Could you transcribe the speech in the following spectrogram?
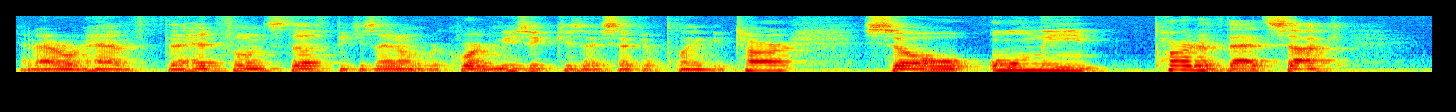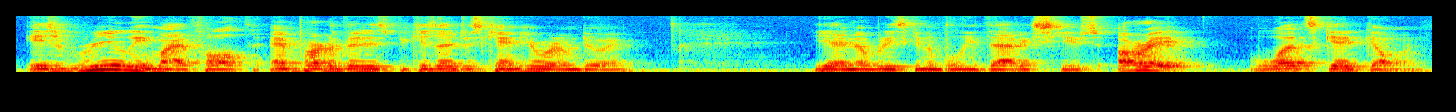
and I don't have the headphone stuff because I don't record music because I suck at playing guitar. So only part of that suck is really my fault and part of it is because I just can't hear what I'm doing. Yeah, nobody's gonna believe that excuse. All right, let's get going.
